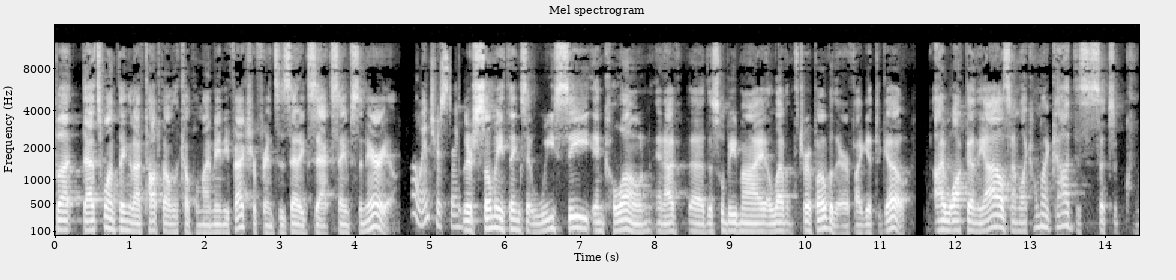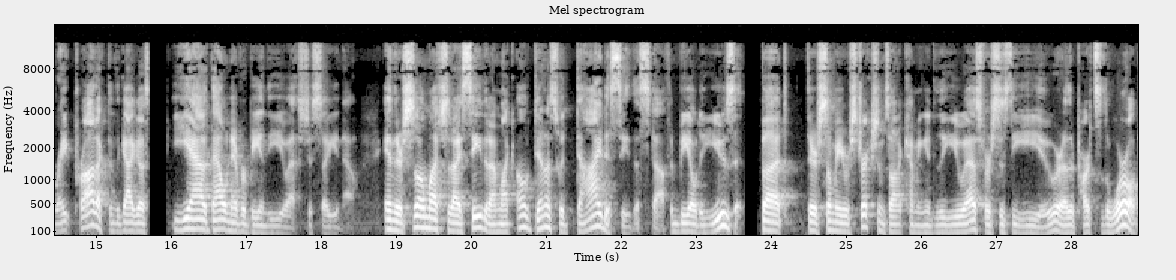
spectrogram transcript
But that's one thing that I've talked about with a couple of my manufacturer friends is that exact same scenario. Oh, interesting. There's so many things that we see in Cologne, and I've uh, this will be my 11th trip over there if I get to go. I walk down the aisles and I'm like, oh my god, this is such a great product, and the guy goes, yeah, that'll never be in the U.S. Just so you know. And there's so much that I see that I'm like, oh, dentists would die to see this stuff and be able to use it. But there's so many restrictions on it coming into the US versus the EU or other parts of the world.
